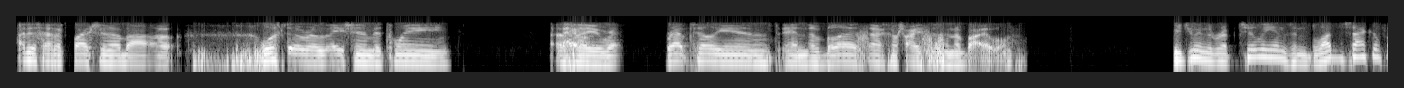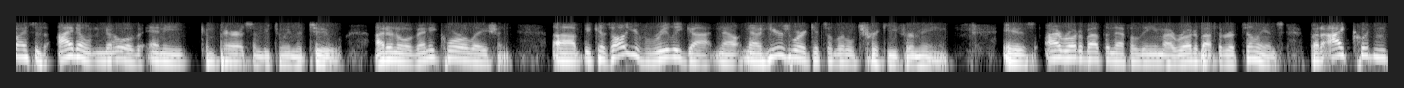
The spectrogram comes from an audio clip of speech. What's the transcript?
I just had a question about what's the relation between, uh, say, re- reptilians and the blood sacrifices in the Bible. Between the reptilians and blood sacrifices, I don't know of any comparison between the two. I don't know of any correlation. Uh, because all you've really got now, now here's where it gets a little tricky for me. Is I wrote about the Nephilim, I wrote about the reptilians, but I couldn't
